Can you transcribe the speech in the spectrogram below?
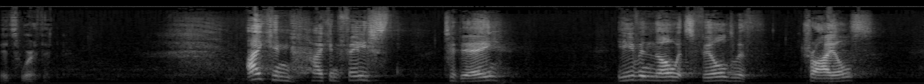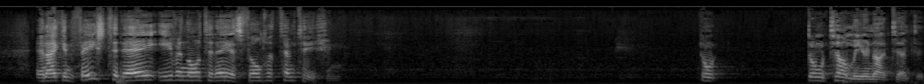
It's worth it. I can, I can face today, even though it's filled with trials, and I can face today, even though today is filled with temptation. Don't, don't tell me you're not tempted,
